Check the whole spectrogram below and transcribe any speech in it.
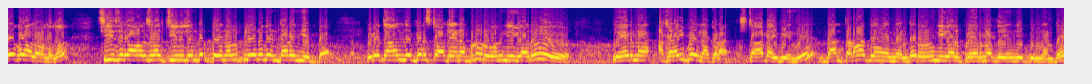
ఏ గోళ ఉండదు చీజ్ కావాల్సిన వాళ్ళు చీజ్ తింటారు ప్లేన్ వాళ్ళు ప్లేన్ తింటారని చెప్పా. ఇక దాని దగ్గర స్టార్ట్ అయినప్పుడు రోహిణి గారు ప్రేరణ అక్కడ అయిపోయింది అక్కడ. స్టార్ట్ అయిపోయింది. దాని తర్వాత ఏమైందంటే రోహిణి గారు ప్రేరణతో ఏం చెప్పిందంటే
